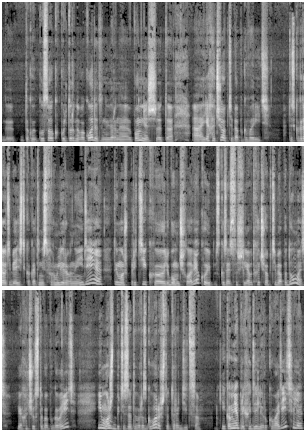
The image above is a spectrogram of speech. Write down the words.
э, такой кусок культурного кода, ты, наверное, помнишь, это а, «я хочу об тебя поговорить». То есть, когда у тебя есть какая-то несформулированная идея, ты можешь прийти к любому человеку и сказать, слушай, я вот хочу об тебя подумать, я хочу с тобой поговорить, и, может быть, из этого разговора что-то родится. И ко мне приходили руководители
